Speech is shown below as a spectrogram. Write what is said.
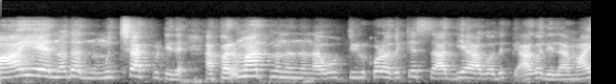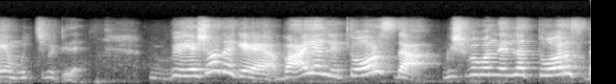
ಮಾಯೆ ಅನ್ನೋದು ಅದನ್ನ ಮುಚ್ಚಾಕ್ಬಿಟ್ಟಿದೆ. ಆ ಪರಮಾತ್ಮನನ್ನು ನಾವು ತಿಳ್ಕೊಳ್ಳೋದಕ್ಕೆ ಸಾಧ್ಯ ಆಗೋದಕ್ಕೆ ಆಗೋದಿಲ್ಲ ಮಾಯೆ ಮುಚ್ಚಿಬಿಟ್ಟಿದೆ. ಯಶೋದಗೆ ಬಾಯಲ್ಲಿ ತೋರಿಸ್ದ, ವಿಶ್ವವನ್ನೆಲ್ಲ ತೋರಿಸ್ದ.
